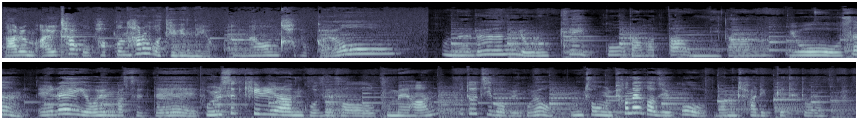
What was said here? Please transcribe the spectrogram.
나름 알차고 바쁜 하루가 되겠네요. 그러면 가볼까요? 오늘은 이렇게 입고 나갔다 옵니다. 이 옷은 LA 여행 갔을 때 Dolls Kill이라는 곳에서 구매한 후드 zip-up이고요. 엄청 편해가지고 나름 잘 입게 되더라고요.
